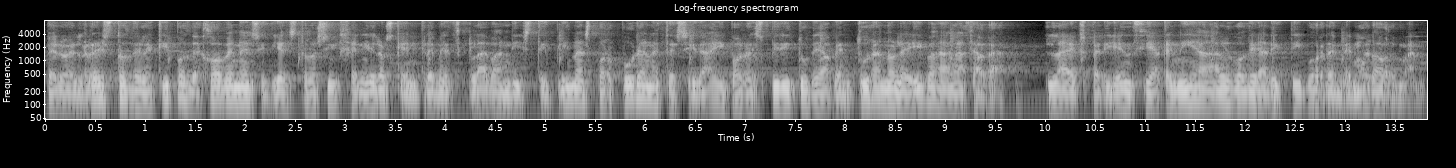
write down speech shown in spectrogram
pero el resto del equipo de jóvenes y diestros ingenieros que entremezclaban disciplinas por pura necesidad y por espíritu de aventura no le iba a la zaga. La experiencia tenía algo de adictivo, rememora Orman.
